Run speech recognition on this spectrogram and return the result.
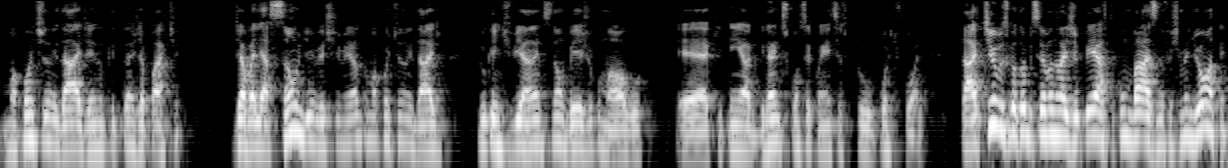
uma continuidade aí no que tange a parte de avaliação de investimento, uma continuidade do que a gente via antes, não vejo como algo é, que tenha grandes consequências para o portfólio. Tá? Ativos que eu estou observando mais de perto, com base no fechamento de ontem.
